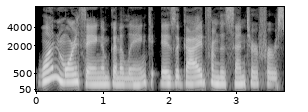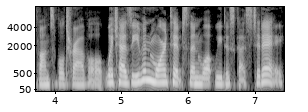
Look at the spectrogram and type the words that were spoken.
One more thing I'm going to link is a guide from the Center for Responsible Travel, which has even more tips than what we discussed today.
